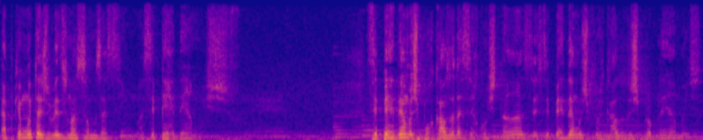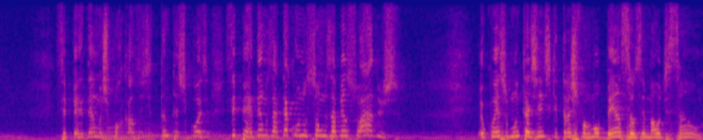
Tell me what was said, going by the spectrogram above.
É porque muitas vezes nós somos assim, nós se perdemos se perdemos por causa das circunstâncias, se perdemos por causa dos problemas, se perdemos por causa de tantas coisas, se perdemos até quando somos abençoados. Eu conheço muita gente que transformou bênçãos em maldição.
